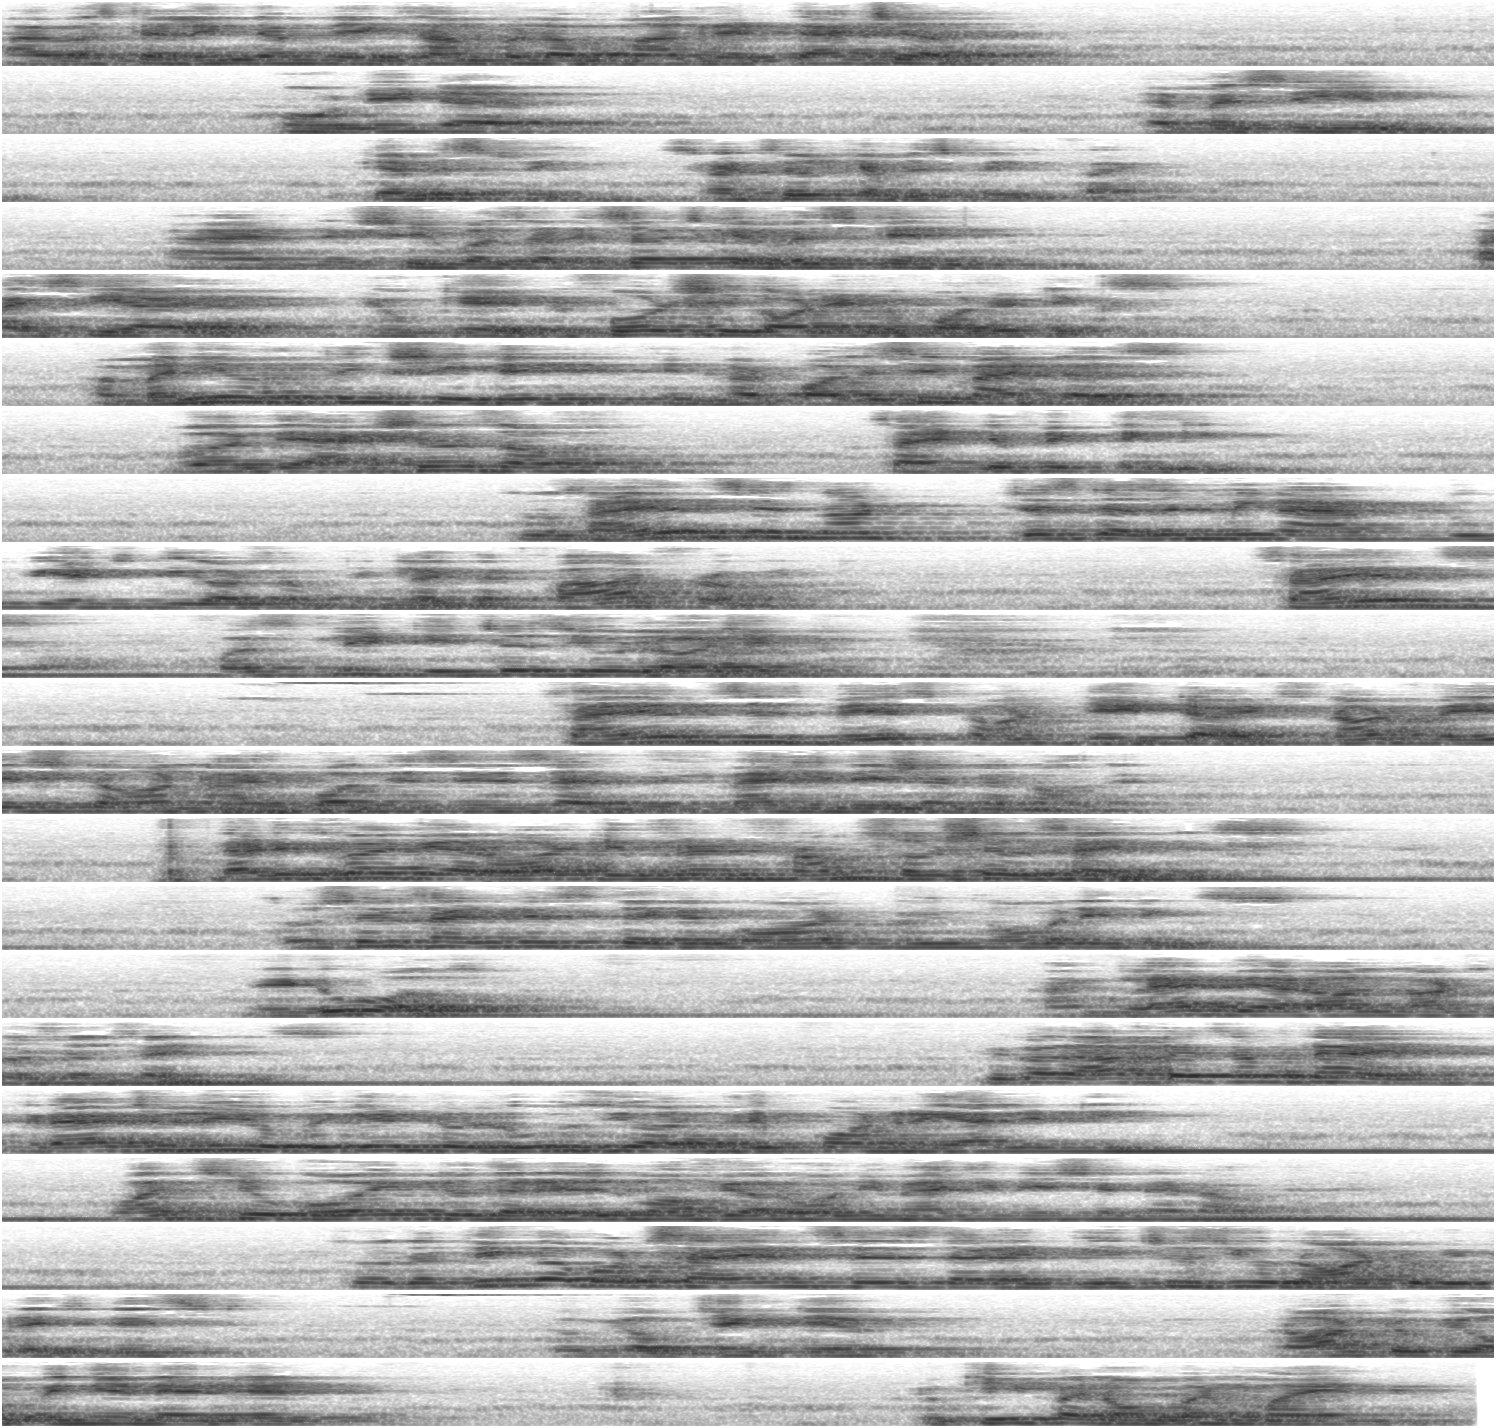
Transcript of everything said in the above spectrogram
I was telling them the example of Margaret Thatcher, who did a MSc in chemistry, structural chemistry in fact. And she was a research chemist in ICI, UK, before she got into politics. And many of the things she did in her policy matters were the actions of scientific thinking. So science is not just doesn't mean I have to do PhD or something like that. Far from it. Science firstly teaches you logic. Science is based on data, it's not based on hypothesis and imagination and all that. That is why we are all different from social scientists. Social scientists, they can go on doing so many things. They do also. I'm glad we are all not social scientists. Because after some time, gradually you begin to lose your grip on reality. Once you go into the realm of your own imagination and all that. So the thing about science is that it teaches you not to be prejudiced, to be objective, not to be opinionated, to keep an open mind.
